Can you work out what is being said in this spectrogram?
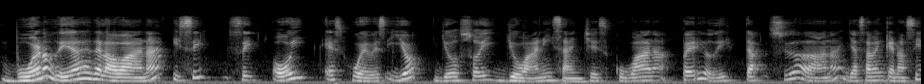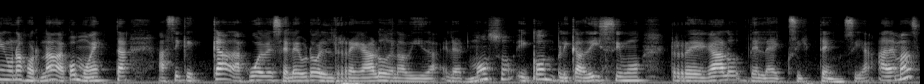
buenos días desde La Habana. Y sí, Sí, hoy es jueves y yo, yo soy Joanny Sánchez, cubana, periodista, ciudadana. Ya saben que nací en una jornada como esta, así que cada jueves celebro el regalo de la vida, el hermoso y complicadísimo regalo de la existencia. Además,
